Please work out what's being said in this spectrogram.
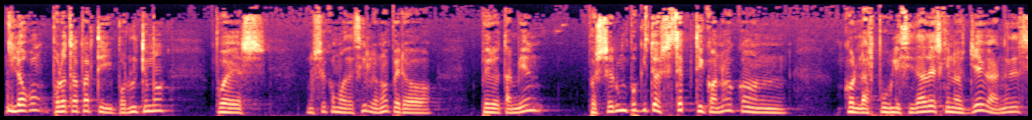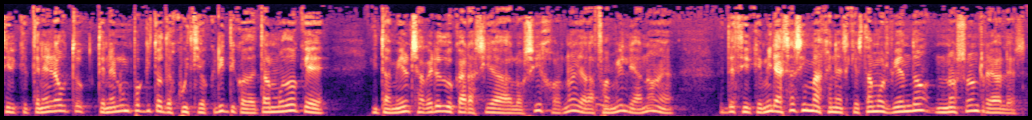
Y luego, por otra parte, y por último, pues, no sé cómo decirlo, ¿no? Pero, pero también, pues ser un poquito escéptico, ¿no? Con, con las publicidades que nos llegan. Es decir, que tener, auto, tener un poquito de juicio crítico, de tal modo que. Y también saber educar así a los hijos, ¿no? Y a la familia, ¿no? Es decir, que mira, esas imágenes que estamos viendo no son reales.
